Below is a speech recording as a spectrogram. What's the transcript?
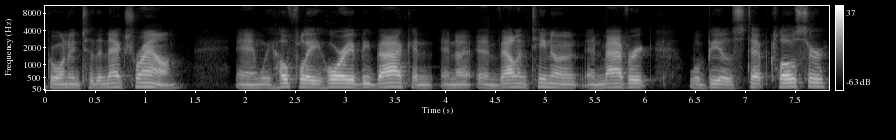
going into the next round. And we hopefully Jorge will be back, and and, uh, and Valentino and Maverick will be a step closer,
